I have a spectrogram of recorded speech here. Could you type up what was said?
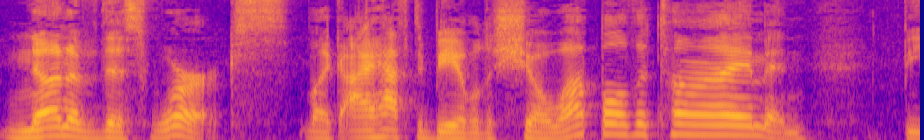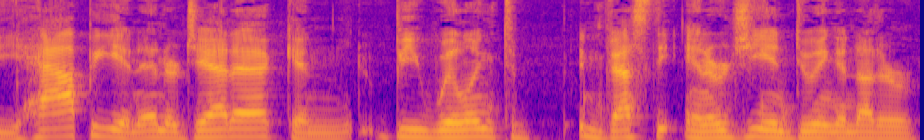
none of this works. Like I have to be able to show up all the time and be happy and energetic and be willing to invest the energy in doing another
